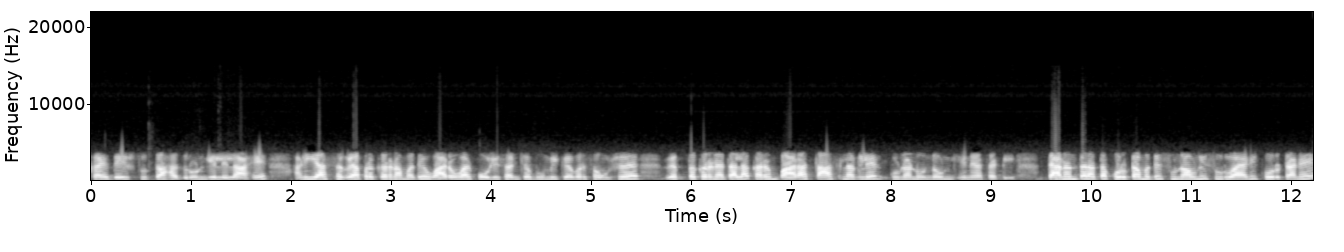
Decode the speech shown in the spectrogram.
काय देश सुद्धा हादरून गेलेला आहे. आणि या सगळ्या प्रकरणामध्ये वारंवार पोलिसांच्या भूमिकेवर संशय व्यक्त करण्यात आला कारण बारा तास लागले गुन्हा नोंदवून घेण्यासाठी. त्यानंतर आता कोर्टामध्ये सुनावणी सुरू आहे आणि कोर्टाने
